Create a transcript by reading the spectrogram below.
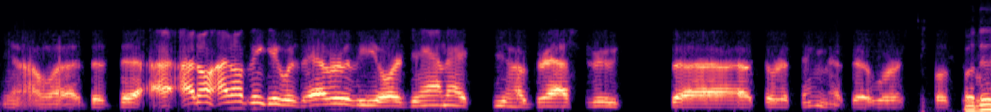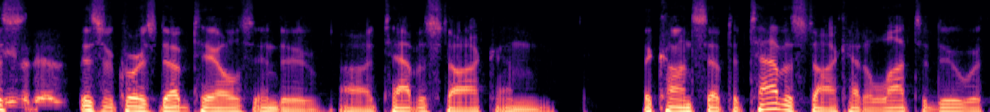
you know, uh, the, the I, I don't I don't think it was ever the organic, you know, grassroots uh, sort of thing that, that we're supposed to well, believe it is. This, of course, dovetails into uh, Tavistock, and the concept of Tavistock had a lot to do with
